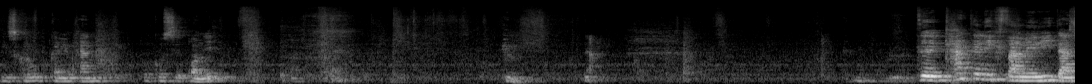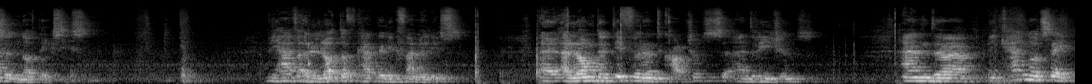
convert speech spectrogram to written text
this group, can you can focus on it? now, the Catholic family does not exist. We have a lot of Catholic families uh, along the different cultures and regions. And uh, we cannot say,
